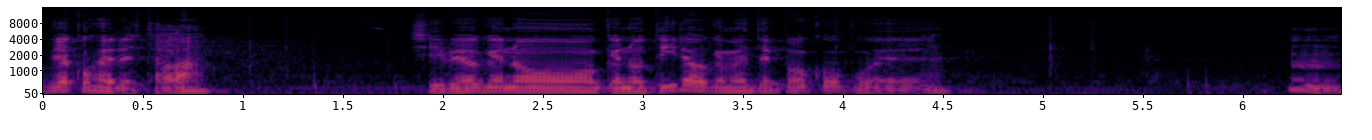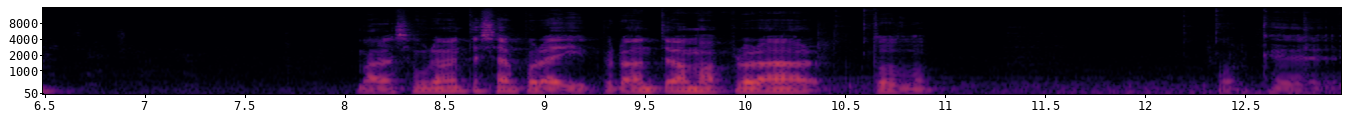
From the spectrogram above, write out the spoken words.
Voy a coger esta, va. Si veo que no, que no tira o que mete poco, pues... Hmm. Vale, seguramente sea por ahí. Pero antes vamos a explorar todo. Porque...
